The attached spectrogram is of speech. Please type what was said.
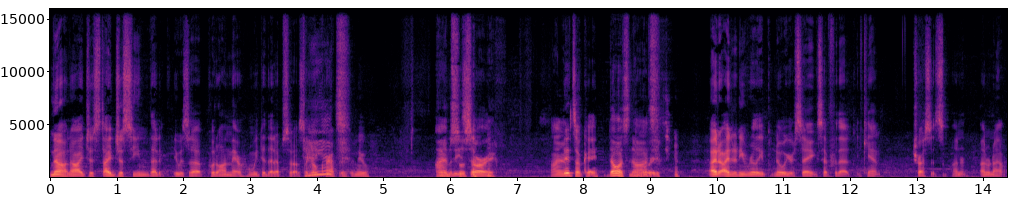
No, no. I just I just seen that it, was uh, put on there when we did that episode. I was like, Dang oh crap, it. there's a new. I am so sorry. I am. It's okay. no, it's No not. I I, I didn't even really know what you're saying, except for that you can't trust its un, unreliable,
